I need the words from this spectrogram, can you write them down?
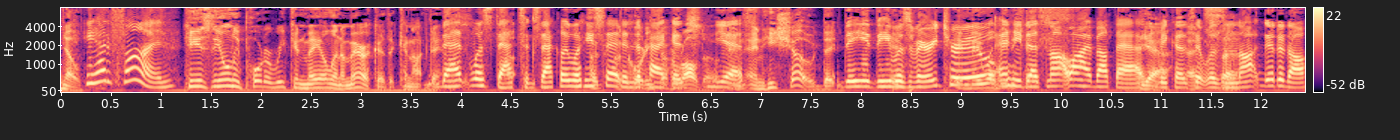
No, He had fun. he is the only Puerto Rican male in America that cannot dance. That was that's exactly what he said in the package. Geraldo. Yes. and, and he showed that. he, he was very true, well and the he does not lie about that Yeah, because it was uh, not good at all.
